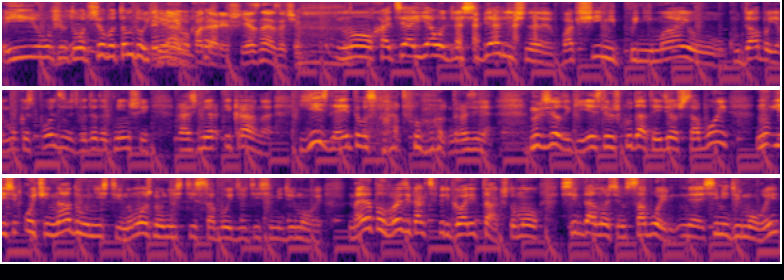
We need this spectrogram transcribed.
И, в общем-то, вот все в этом духе. Ты мне его подаришь, я знаю зачем. Но хотя я вот для себя лично вообще не понимаю, куда бы я мог использовать вот этот меньший размер экрана. Есть для этого смартфон, друзья. Но все-таки, если уж куда то идешь с собой, ну, если очень надо унести, ну, можно унести с собой 9,7-дюймовый. На Apple вроде как теперь говорит так, что, мол, всегда носим с собой 7-дюймовый, э,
